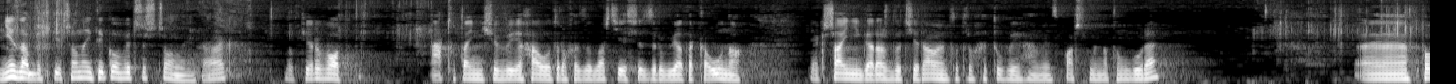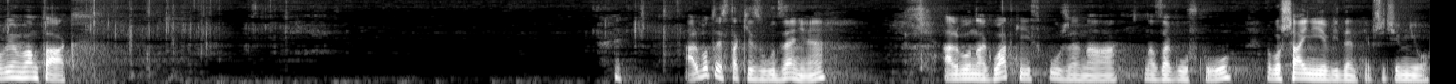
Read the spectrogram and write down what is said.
niezabezpieczonej, tylko wyczyszczonej, tak? Do pierwotnej. A tutaj mi się wyjechało trochę, zobaczcie, się zrobiła taka una. Jak Shiny Garaż docierałem, to trochę tu wyjechałem, więc patrzmy na tą górę. E, powiem Wam tak. Albo to jest takie złudzenie, albo na gładkiej skórze na, na zagłówku, no bo Shiny ewidentnie przyciemniło,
